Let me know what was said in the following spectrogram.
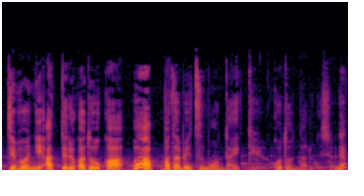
自分に合ってるかどうかはまた別問題っていうことになるんですよね。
